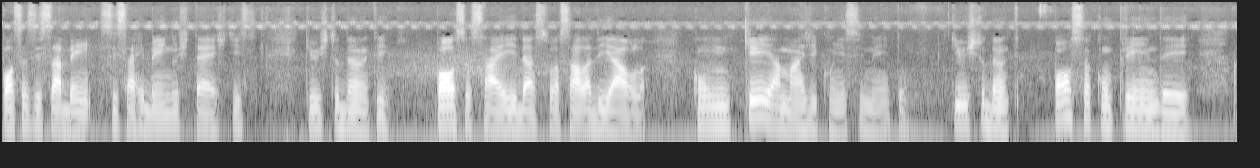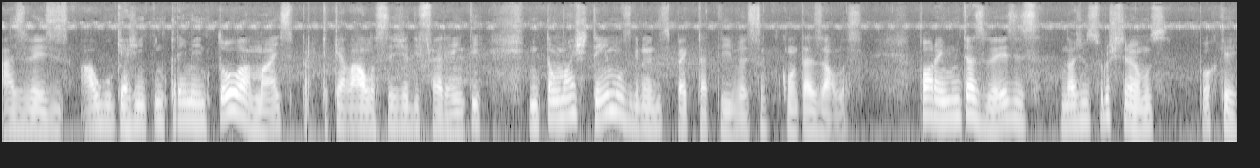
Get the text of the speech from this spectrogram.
possa se, saber, se sair bem nos testes, que o estudante possa sair da sua sala de aula com um que a mais de conhecimento, que o estudante possa compreender às vezes algo que a gente incrementou a mais para que aquela aula seja diferente. Então nós temos grandes expectativas quanto às aulas. Porém, muitas vezes nós nos frustramos. Por quê?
